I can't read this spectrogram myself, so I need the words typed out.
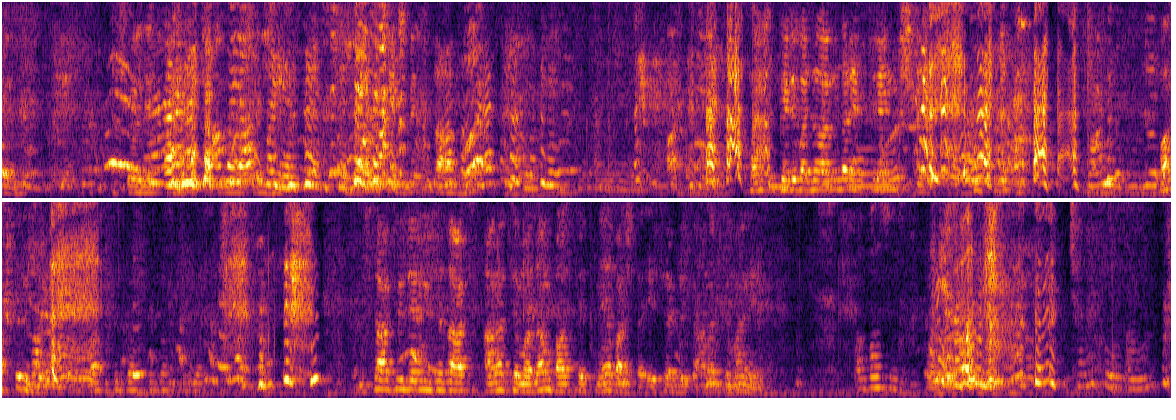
Evet. Şöyle Ama yapmayın. Suya geçmesi lazım. Sanki peri bacalarından etkilenmiş gibi. Bastır üzerine. Bastır, bastır, bastır, bastır. Misafirlerimize de artık ana temadan bahsetmeye başla. Eserdeki ana tema ne? Abazu. Çanak oldu ama.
